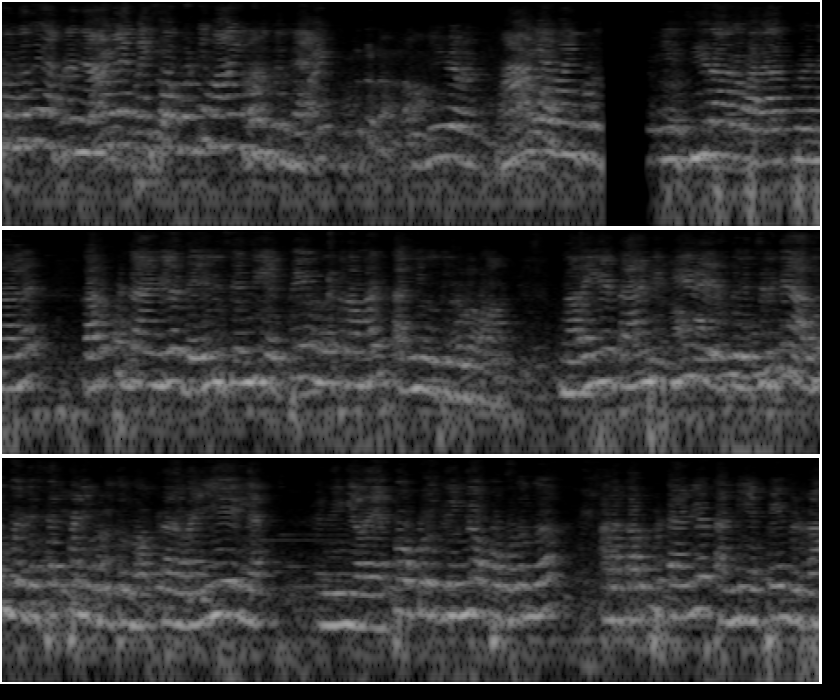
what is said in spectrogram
சொன்னது அப்புறம் நாங்களே பைசா போட்டு வாங்கி கொடுத்துருக்கேன். நீங்க நாங்களே வாங்கி கொடுத்துருக்கோம். சீராக வராததுனால கருப்பு டேங்க்ல தயவு செஞ்சு எப்பயும் ஊத்துற மாதிரி தண்ணி ஊத்தி கொடுக்கலாம். நிறைய டேங்க் கீழே எடுத்து வச்சிருக்கேன் அதுவும் கொஞ்சம் செட் பண்ணி கொடுத்துருவோம் வழியே இல்ல. நீங்க எப்போ கொடுக்குறீங்களோ அப்போ கொடுங்க. ஆனா கருப்பு டேங்க்ல தண்ணி எப்பயும் விடுற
